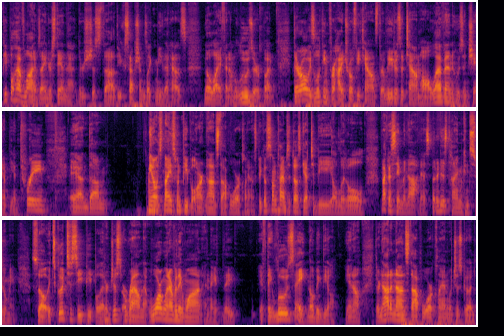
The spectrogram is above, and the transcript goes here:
People have lives. I understand that. There's just uh, the exceptions like me that has no life and I'm a loser, but they're always looking for high trophy counts. Their leader's at Town Hall 11, who's in Champion 3. And um, you know, it's nice when people aren't nonstop war clans because sometimes it does get to be a little, I'm not going to say monotonous, but it is time consuming. So it's good to see people that are just around that war whenever they want and they, they, if they lose, hey, no big deal. You know, they're not a nonstop war clan, which is good.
